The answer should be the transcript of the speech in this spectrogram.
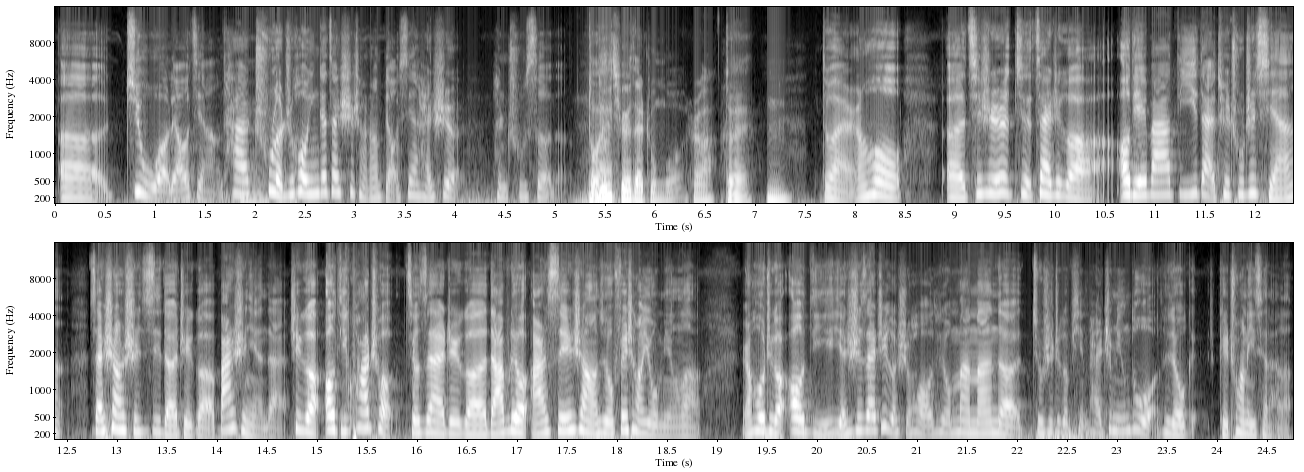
呃，据我了解啊，它嗯出了之后，应该在市场上表现还是很出色的。对尤其是在中国，是吧？对，嗯对，然后呃，其实就在这个奥迪 A 八第一代推出之前，在上世纪的这个八十年代，这个奥迪 Quattro 就在这个 WRC 上就非常有名了。然后这个奥迪也是在这个时候，它就慢慢的就是这个品牌知名度，它就给给创立起来了。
